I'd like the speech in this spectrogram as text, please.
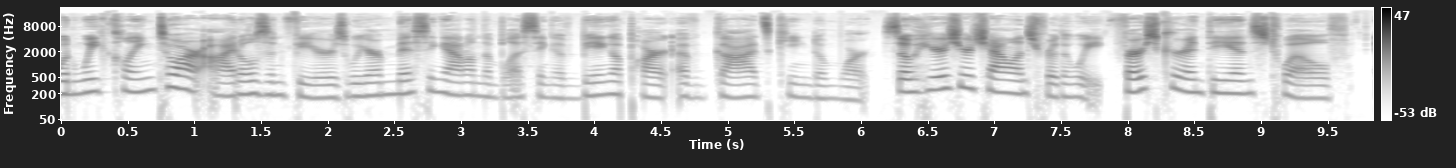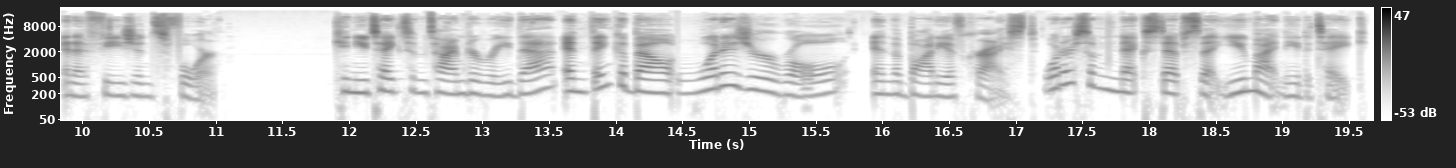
When we cling to our idols and fears, we are missing out on the blessing of being a part of God's kingdom work. So here's your challenge for the week 1 Corinthians 12 and Ephesians 4. Can you take some time to read that and think about what is your role in the body of Christ? What are some next steps that you might need to take?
